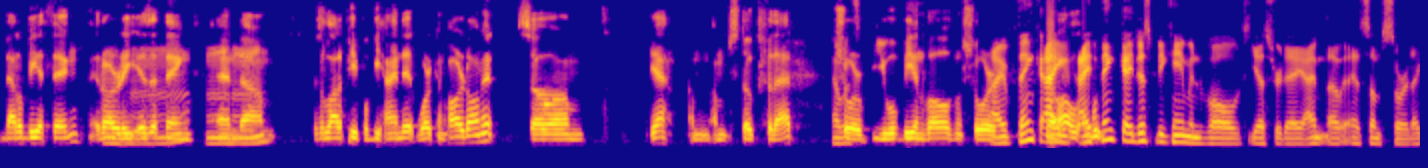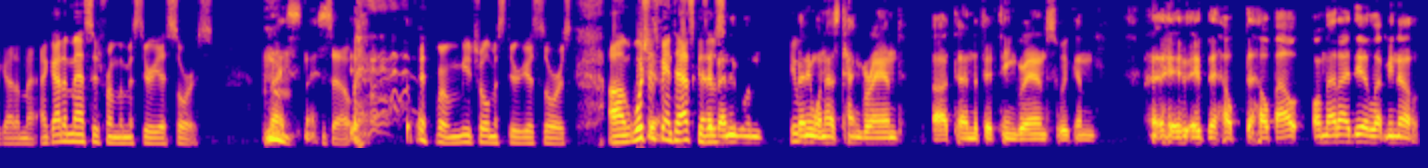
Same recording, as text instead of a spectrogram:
that'll be a thing. It already is a thing, Mhm, and mhm. um, there's a lot of people behind it working hard on it. So um, yeah, I'm I'm stoked for that. I sure, was- you will be involved. I'm sure. I think I, I'll- I we- think I just became involved yesterday. I'm uh, some sort. I got a me- I got a message from a mysterious source. nice, nice. So Yeah. from a mutual mysterious source, um, which is fantastic And if because anyone it- if anyone has 10 grand, uh, 10 to 15 grand, so we can if to help to help out on that idea, let me know.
